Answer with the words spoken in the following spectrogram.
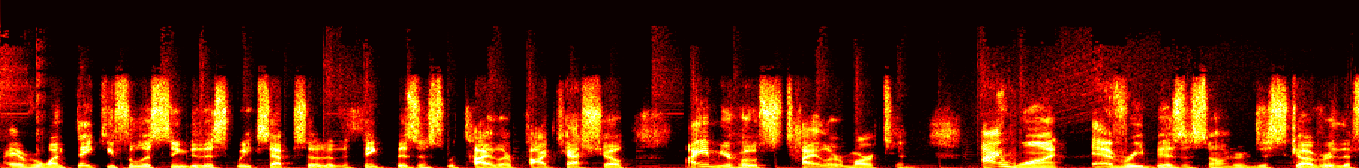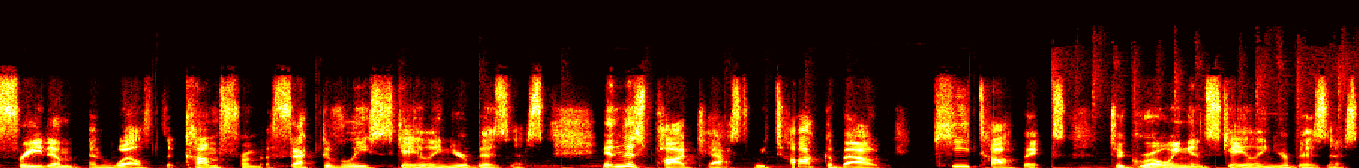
Hi, everyone. Thank you for listening to this week's episode of the Think Business with Tyler podcast show. I am your host, Tyler Martin. I want every business owner to discover the freedom and wealth that comes from effectively scaling your business. In this podcast, we talk about key topics to growing and scaling your business.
